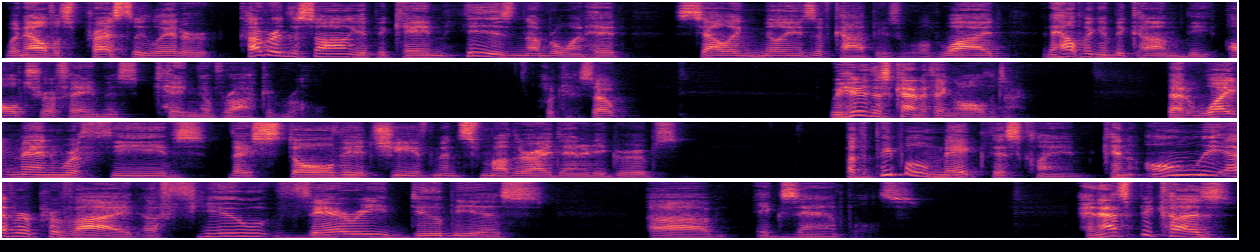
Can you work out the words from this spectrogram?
When Elvis Presley later covered the song, it became his number one hit, selling millions of copies worldwide and helping him become the ultra famous king of rock and roll. Okay, so we hear this kind of thing all the time that white men were thieves, they stole the achievements from other identity groups. But the people who make this claim can only ever provide a few very dubious uh, examples. And that's because,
